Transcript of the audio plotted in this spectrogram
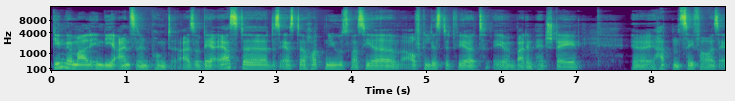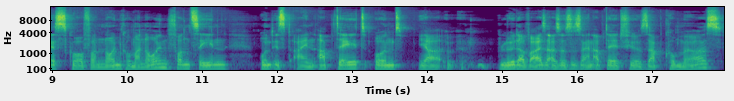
gehen wir mal in die einzelnen Punkte. Also der erste, das erste Hot News, was hier aufgelistet wird äh, bei dem Patch Day, äh, hat einen CVSS-Score von 9,9 von 10 und ist ein Update und ja, blöderweise, also es ist ein Update für SAP Commerce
